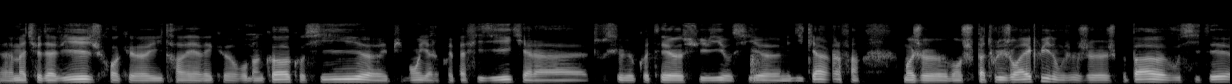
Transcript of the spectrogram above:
Euh, Mathieu David, je crois qu'il travaille avec euh, Robin Coq aussi. Euh, et puis bon, il y a le prépa physique, il y a la, tout le côté suivi aussi médical. Enfin, moi, je bon, je suis pas tous les jours avec lui, donc je je, peux pas vous citer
